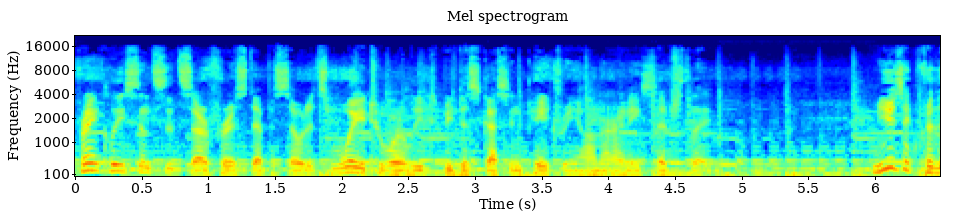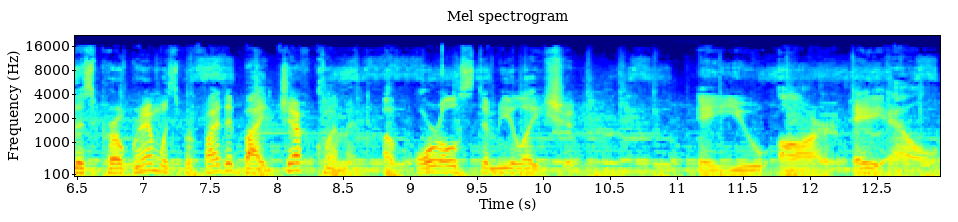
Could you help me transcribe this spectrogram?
Frankly, since it's our first episode, it's way too early to be discussing Patreon or any such thing. Music for this program was provided by Jeff Clement of Aural Stimulation. A U R A L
